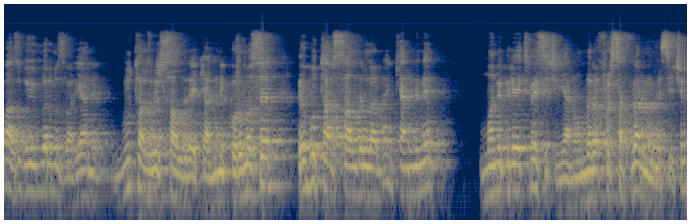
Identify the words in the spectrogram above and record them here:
bazı duyumlarımız var. Yani bu tarz bir saldırıya kendini koruması ve bu tarz saldırılardan kendini manipüle etmesi için yani onlara fırsat vermemesi için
